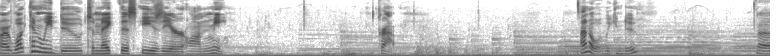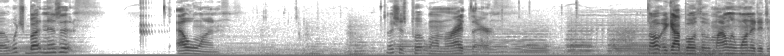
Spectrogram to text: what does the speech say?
Alright, what can we do to make this easier on me? Crap. I know what we can do. Uh, which button is it? L1. Let's just put one right there. Oh, it got both of them. I only wanted it to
